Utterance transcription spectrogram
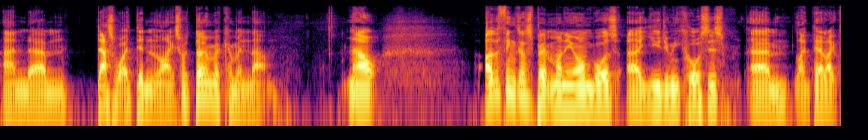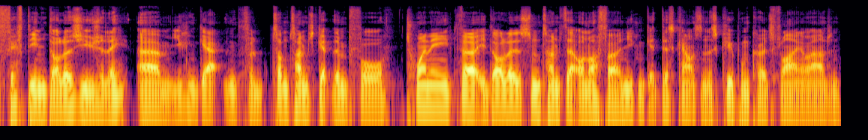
And um, that's what I didn't like. So I don't recommend that. Now, other things I spent money on was uh, Udemy courses. Um, like they're like fifteen dollars usually. Um, you can get them for sometimes get them for 20 30 dollars. Sometimes they're on offer and you can get discounts and there's coupon codes flying around and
